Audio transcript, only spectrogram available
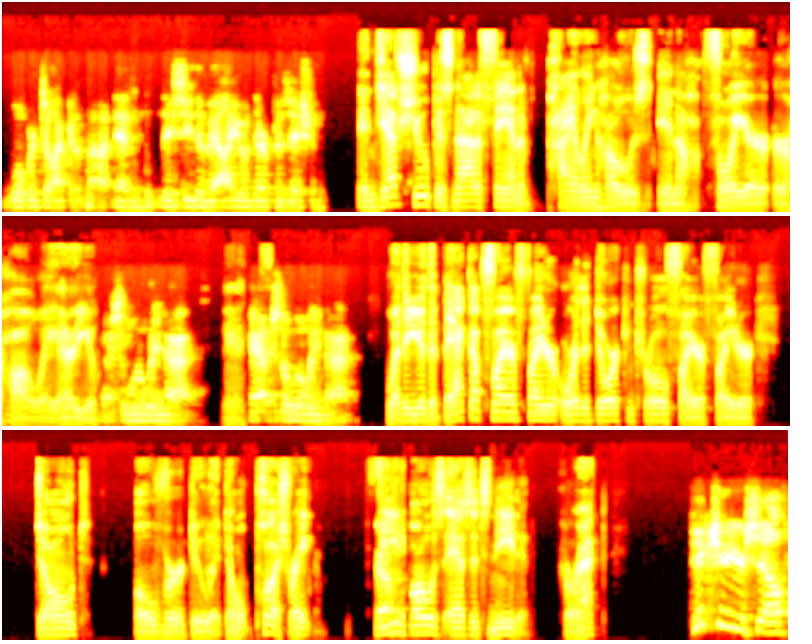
what we're talking about and they see the value of their position. And Jeff Shupe is not a fan of piling hose in a foyer or hallway, are you? Absolutely not. Yeah. Absolutely not. Whether you're the backup firefighter or the door control firefighter, don't overdo it. Don't push, right? No. Feed hose as it's needed, correct? Picture yourself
